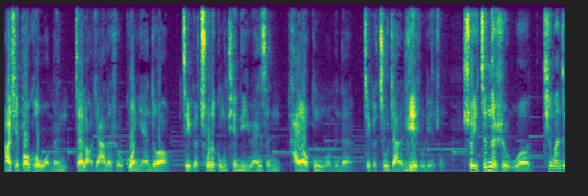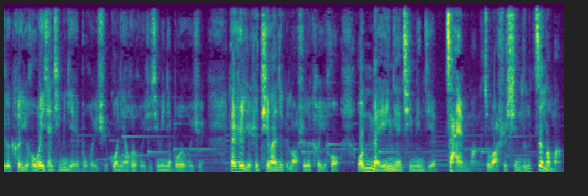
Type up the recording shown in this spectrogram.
而且包括我们在老家的时候，过年都要这个，除了供天地元神，还要供我们的这个周家的列祖列宗。所以真的是我听完这个课以后，我以前清明节也不回去，过年会回去，清明节不会回去。但是也是听完这个老师的课以后，我每一年清明节再忙，周老师行程这么忙，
